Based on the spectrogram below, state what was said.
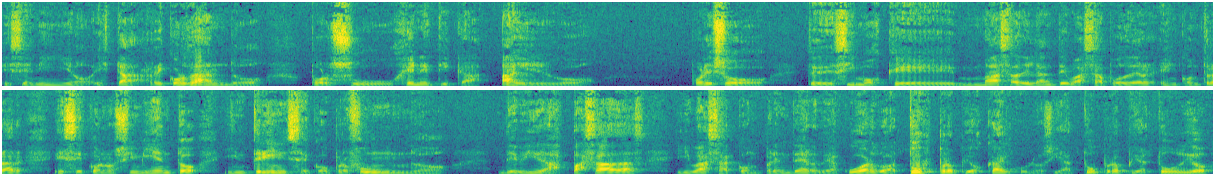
ese niño está recordando por su genética algo. Por eso te decimos que más adelante vas a poder encontrar ese conocimiento intrínseco, profundo de vidas pasadas y vas a comprender de acuerdo a tus propios cálculos y a tu propio estudio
